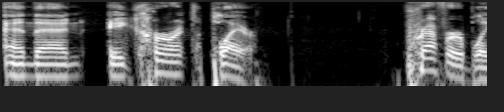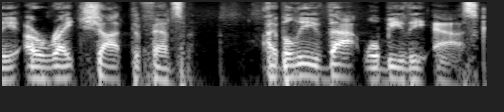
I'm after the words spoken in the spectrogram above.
and then a current player, preferably a right shot defenseman. I believe that will be the ask.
